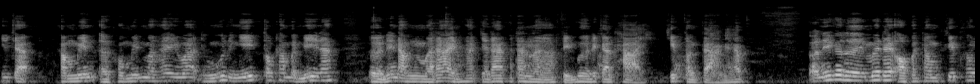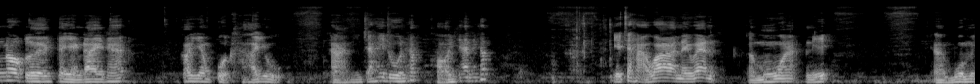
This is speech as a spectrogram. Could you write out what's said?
ที่จะคอมเมนต์เออคอมเมนต์มาให้ว่าอย่างงู้นอย่างนี้ต้องทำแบบนี้นะเออแนะนำมาได้นะฮะจะได้พัฒนาฝีมือในการถ่ายคลิปต่างๆนะครับ ตอนนี้ก็เลยไม่ได้ออกไปทำคลิปข้างนอกเลยแต่อย่างใดนะฮะก็ยังปวดขาอยู่ อ่านี่จะให้ดูนะครับ ขออนุญาตนะครับ เดี๋ยวจะหาว่าในแว่นเออมัวอันนี้อ่าบวมจ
